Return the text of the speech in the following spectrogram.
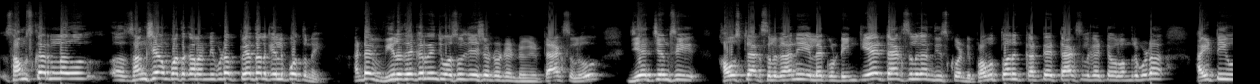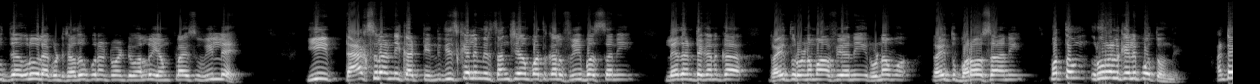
సంస్కరణలు సంక్షేమ పథకాలన్నీ కూడా పేదలకు వెళ్ళిపోతున్నాయి. అంటే వీళ్ళ దగ్గర నుంచి వసూలు చేసేటటువంటి ట్యాక్సులు జిహెచ్ఎంసీ హౌస్ ట్యాక్సులు కానీ లేకుంటే ఇంకే ట్యాక్సులు కానీ తీసుకోండి. ప్రభుత్వానికి కట్టే ట్యాక్సులు కట్టే వాళ్ళందరూ కూడా ఐటీ ఉద్యోగులు లేకుంటే చదువుకున్నటువంటి వాళ్ళు ఎంప్లాయీస్ వీళ్ళే. ఈ ట్యాక్సులన్నీ కట్టింది తీసుకెళ్ళి మీరు సంక్షేమ పథకాలు ఫ్రీ బస్ అని లేదంటే కనుక రైతు రుణమాఫీ అని రుణ రైతు భరోసా అని మొత్తం రూరల్కి వెళ్ళిపోతుంది. అంటే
